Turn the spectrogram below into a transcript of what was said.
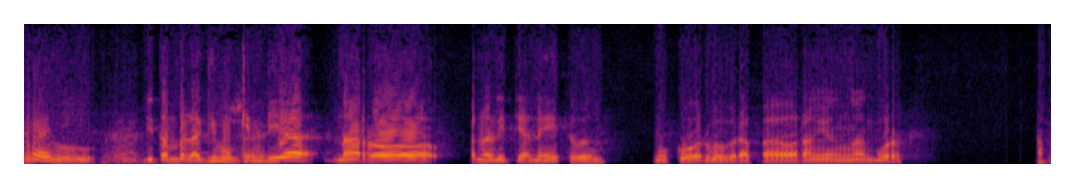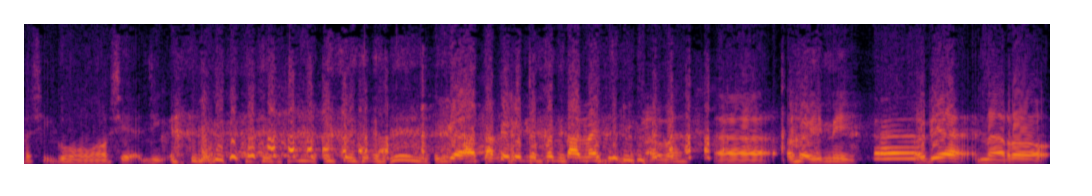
nah itu ditambah lagi mungkin Sorry. dia naro penelitiannya itu ngukur beberapa orang yang nganggur apa sih? Gue mau mau sih anjing? Enggak, tapi kecepatan aja. apa? Eh, oh ini. Oh dia naro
